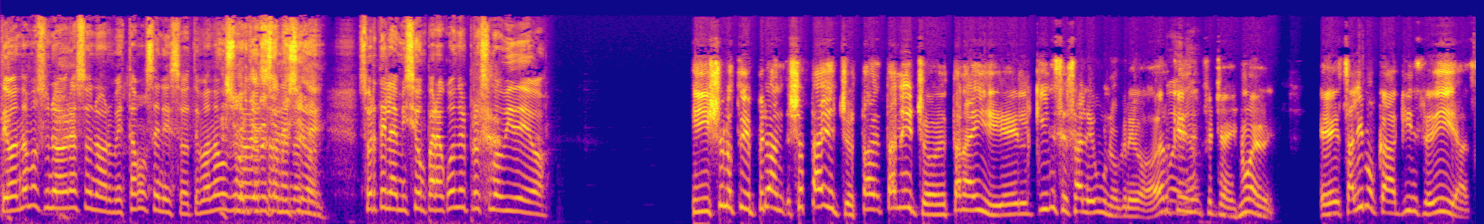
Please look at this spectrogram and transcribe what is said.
te mandamos un abrazo enorme. Estamos en eso. Te mandamos Y un abrazo esa misión. Suerte en la misión. ¿Para cuándo el próximo video? Y yo lo estoy esperando, ya está hecho, está, están hechos, están ahí. El 15 sale uno, creo. A ver Bueno. qué fecha es, 9. Eh, salimos cada 15 días,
